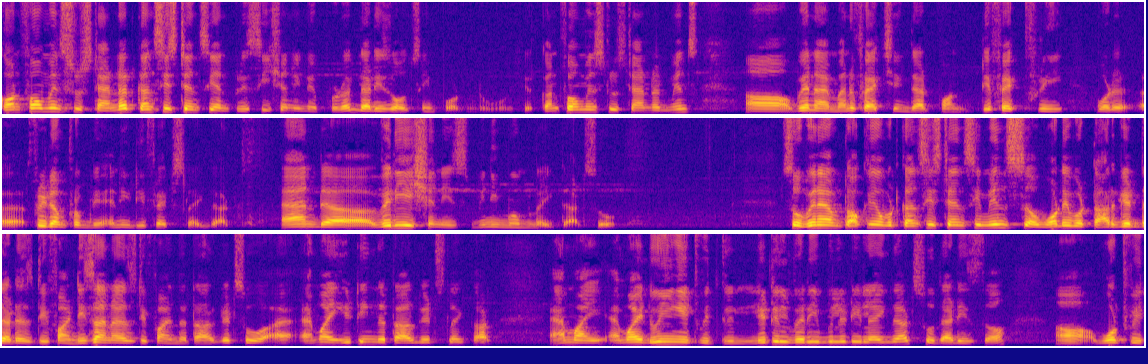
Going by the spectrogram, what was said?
conformance to standard consistency and precision in a product that is also important over here. Conformance to standard means when I am manufacturing that one defect free what freedom from any defects like that and variation is minimum like that. So, so, when I am talking about consistency means uh, whatever target that has defined designer has defined the target. So, I, am I hitting the targets like that am I am I doing it with little variability like that. So, that is the uh, what we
